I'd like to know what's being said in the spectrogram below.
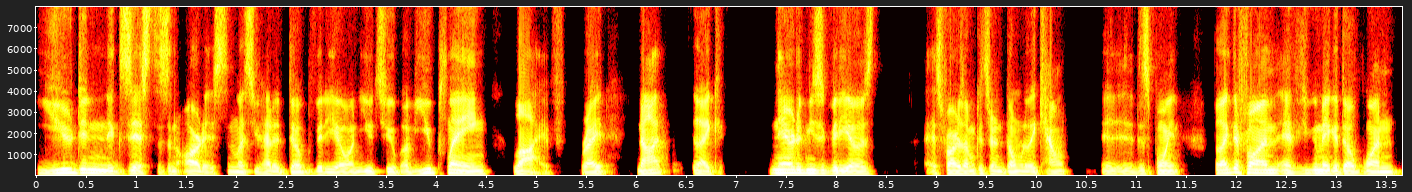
you didn't exist as an artist unless you had a dope video on YouTube of you playing live, right? Not like narrative music videos, as far as I'm concerned, don't really count at this point. But like they're fun. If you can make a dope one,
